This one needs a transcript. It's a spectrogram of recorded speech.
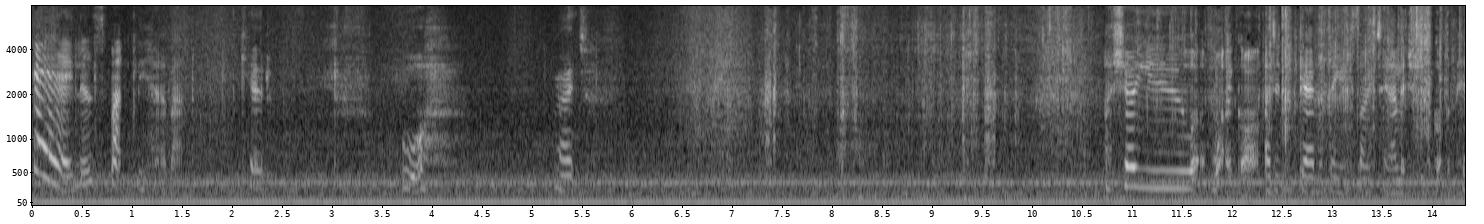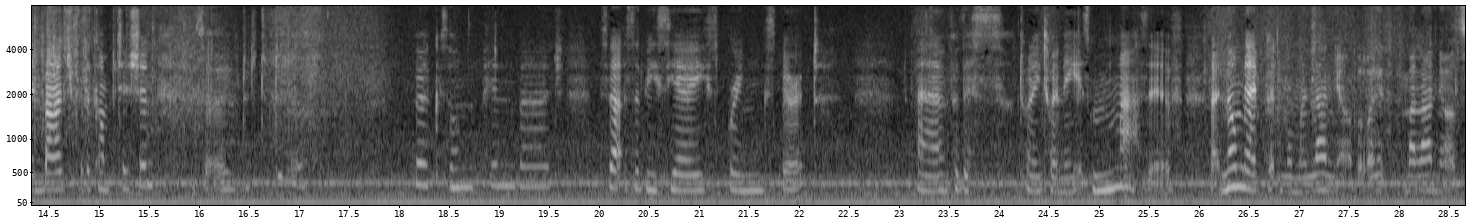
Hey, little sparkly hairband. Cute. Ooh. Right. I'll show you what I got. I didn't get anything exciting. I literally just got the pin badge for the competition. So, focus on the pin badge. So that's the BCA Spring Spirit um, for this 2020. It's massive. Like normally I put them on my lanyard, but my lanyard's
